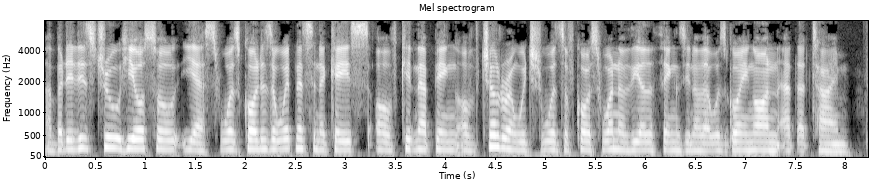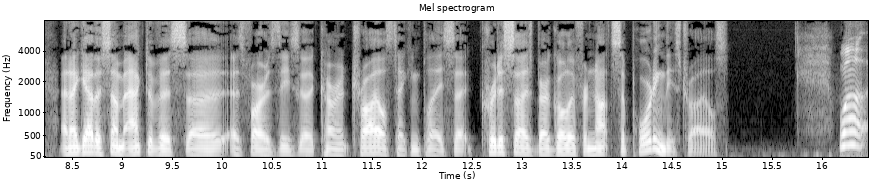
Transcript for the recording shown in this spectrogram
Uh, but it is true he also, yes, was called as a witness in a case of kidnapping of children, which was, of course, one of the other things you know that was going on at that time. And I gather some activists, uh, as far as these uh, current trials taking place, uh, criticize Bergoglio for not supporting these trials. Well,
